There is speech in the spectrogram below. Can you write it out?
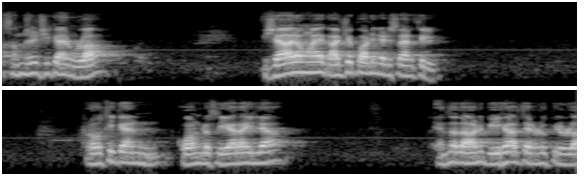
സംരക്ഷിക്കാനുള്ള വിശാലമായ കാഴ്ചപ്പാടിന്റെ അടിസ്ഥാനത്തിൽ പ്രവർത്തിക്കാൻ കോൺഗ്രസ് തയ്യാറായില്ല എന്നതാണ് ബീഹാർ തെരഞ്ഞെടുപ്പിലുള്ള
